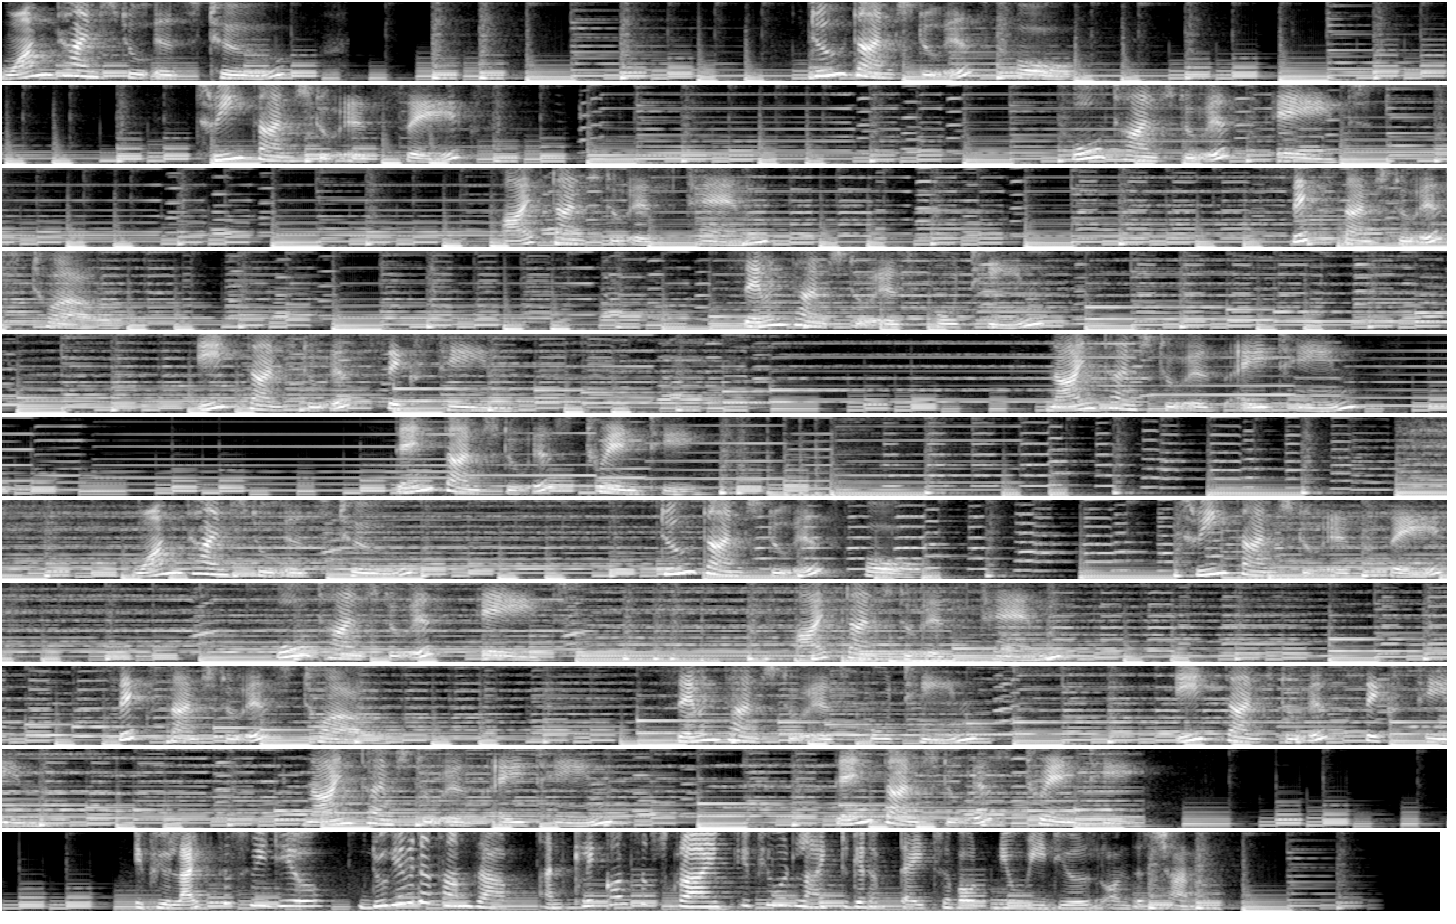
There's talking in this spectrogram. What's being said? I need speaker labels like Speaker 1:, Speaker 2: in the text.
Speaker 1: 1 times 2 is 2. 2 times 2 is 4. 3 times 2 is 6. 4 times 2 is 8. 5 times 2 is 10. 6 times 2 is 12. 7 times 2 is 14. 8 times 2 is 16. 9 times 2 is 18. 10 times 2 is 20. One times two is two. Two times two is four. Three times two is six. Four times two is eight. Five times two is ten. Six times two is twelve. Seven times two is fourteen. 8 times 2 is 16. 9 times 2 is 18. 10 times 2 is 20. If you liked this video, do give it a thumbs up and click on subscribe if you would like to get updates about new videos on this channel.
